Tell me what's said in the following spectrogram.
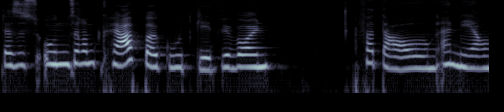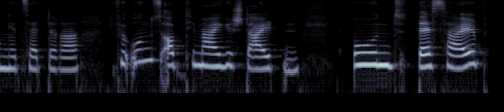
dass es unserem Körper gut geht. Wir wollen Verdauung, Ernährung etc. für uns optimal gestalten. Und deshalb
